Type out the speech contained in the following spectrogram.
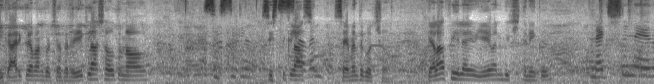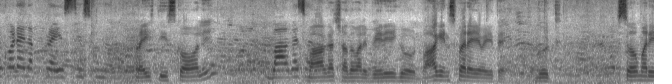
ఈ కార్యక్రమానికి వచ్చావు ఏ క్లాస్ చదువుతున్నావు? Sixth class sixth class seventh. సెవెంత్కి వచ్చావు. ఎలా ఫీల్ అయ్యావు? ఏమనిపించింది నీకు? నెక్స్ట్ నేను కూడా ఇలా ప్రైజ్ తీసుకున్నాను ప్రైజ్ తీసుకోవాలి. బాగా బాగా చదవాలి. వెరీ గుడ్ బాగా ఇన్స్పైర్ అయ్యావు అయితే. గుడ్ సో మరి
